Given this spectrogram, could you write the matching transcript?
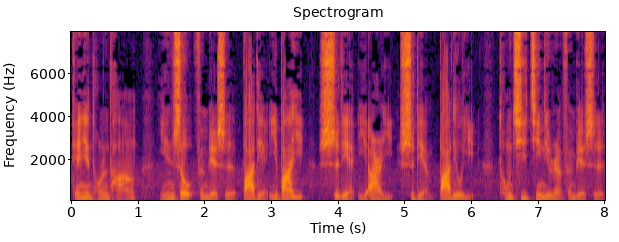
天津同仁堂营收分别是八点一八亿、十点一二亿、十点八六亿，同期净利润分别是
